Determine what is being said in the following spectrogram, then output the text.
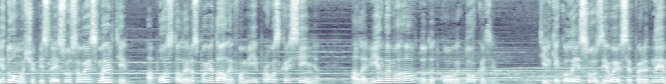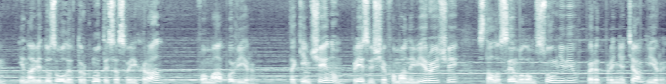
Відомо, що після Ісусової смерті апостоли розповідали Фомі про Воскресіння, але він вимагав додаткових доказів. Тільки коли Ісус з'явився перед ним і навіть дозволив торкнутися своїх ран, Фома повірив. Таким чином, прізвище Фома Невіруючий стало символом сумнівів перед прийняттям віри.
